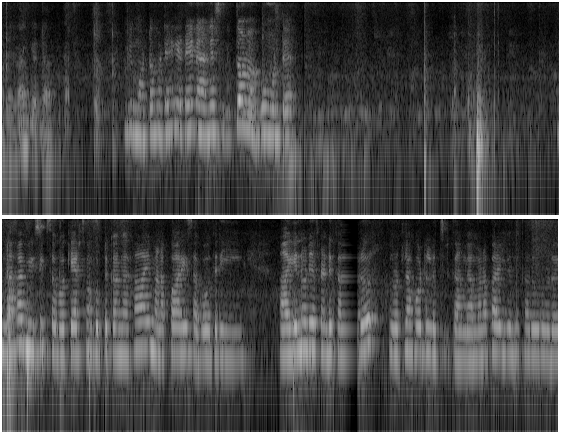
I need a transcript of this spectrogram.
அதை தான் கேட்டார் இப்படி மொட்டை மொட்டையாக கேட்டேன் நானே சுத்தம் நான் கூமுட்டை நகா மியூசிக் சகோ கேட்ஸ்மா கூப்பிட்டுருக்காங்க. ஹாய் மணப்பாறை சகோதரி. என்னுடைய ஃப்ரெண்டு கரூர் ரோட்ல ஹோட்டல் வச்சுருக்காங்க. மணப்பாறையிலேருந்து கரூர் ரோடு.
